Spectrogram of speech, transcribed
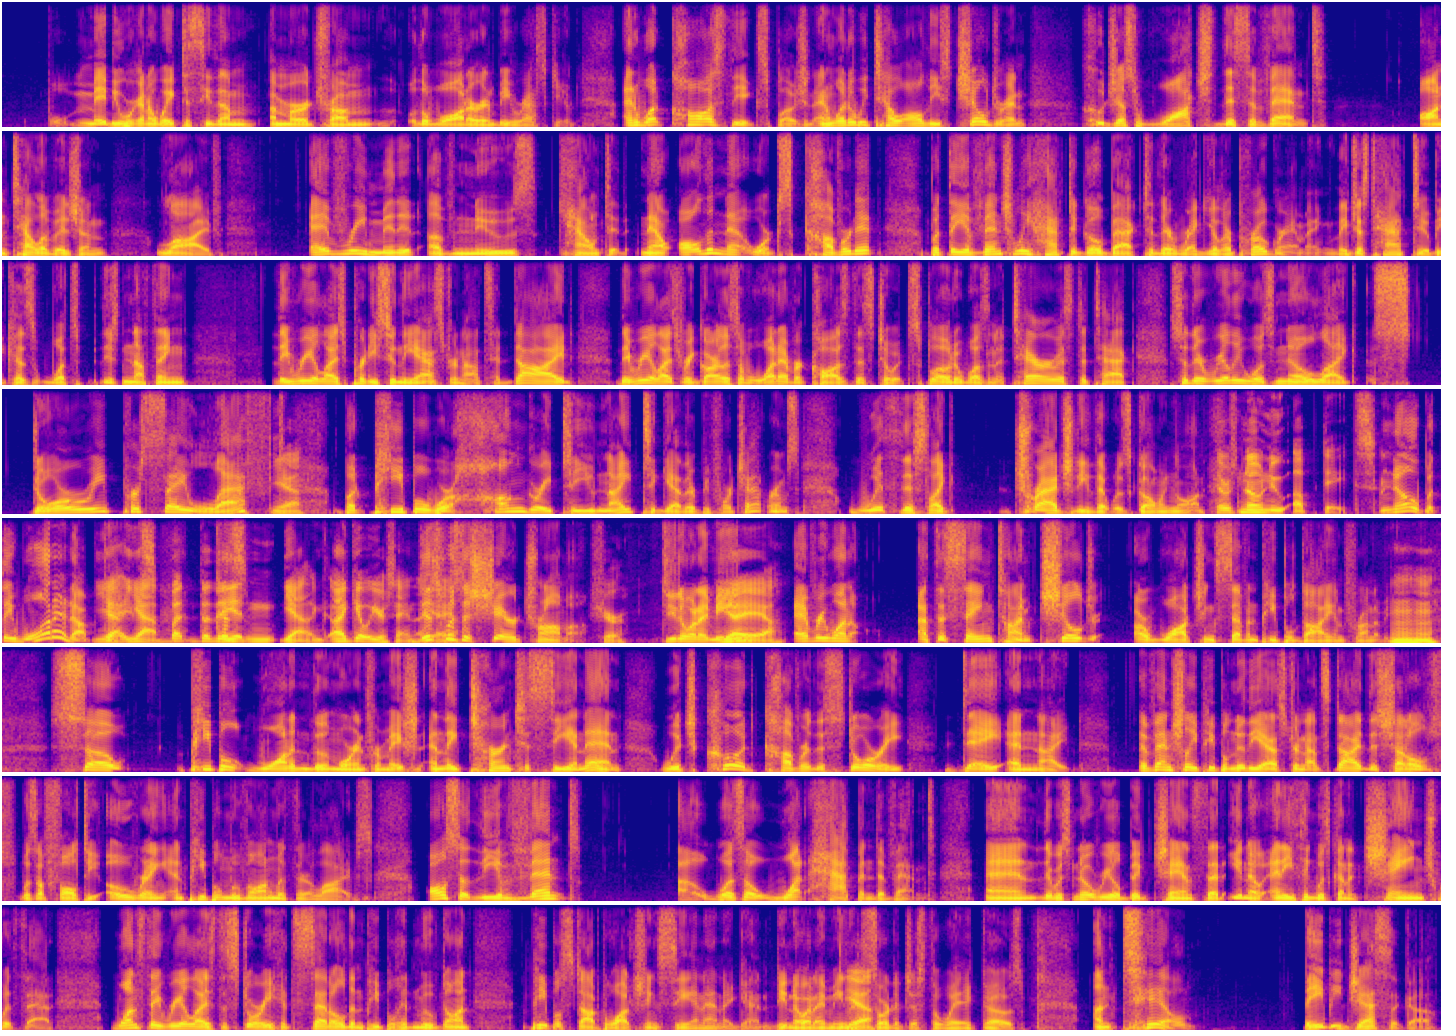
maybe we're going to wait to see them emerge from the water and be rescued. And what caused the explosion? And what do we tell all these children who just watched this event on television live? Every minute of news counted. Now, all the networks covered it, but they eventually had to go back to their regular programming. They just had to because what's there's nothing they realized pretty soon the astronauts had died. They realized, regardless of whatever caused this to explode, it wasn't a terrorist attack. So there really was no like story per se left. Yeah. But people were hungry to unite together before chat rooms with this like tragedy that was going on. There was no new updates. No, but they wanted updates. Yeah, yeah, but th- they didn't. Yeah, I get what you're saying. though. This Yeah, was yeah. a shared trauma. sure. Do you know what I mean? Yeah, yeah, yeah. Everyone at the same time, children are watching seven people die in front of you. Mm-hmm. So people wanted the more information and they turned to CNN, which could cover the story day and night. Eventually, people knew the astronauts died, the shuttle was a faulty O ring, and people move on with their lives. Also, the event uh, was a what happened event and there was no real big chance that you know anything was going to change with that once they realized the story had settled and people had moved on people stopped watching cnn again. Do you know what i mean? Yeah. that's sort of just the way it goes. Until baby jessica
